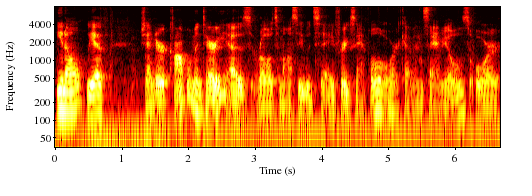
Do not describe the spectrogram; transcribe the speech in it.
You know we have gender complementary, as Rollo Tomassi would say, for example, or Kevin Samuels, or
